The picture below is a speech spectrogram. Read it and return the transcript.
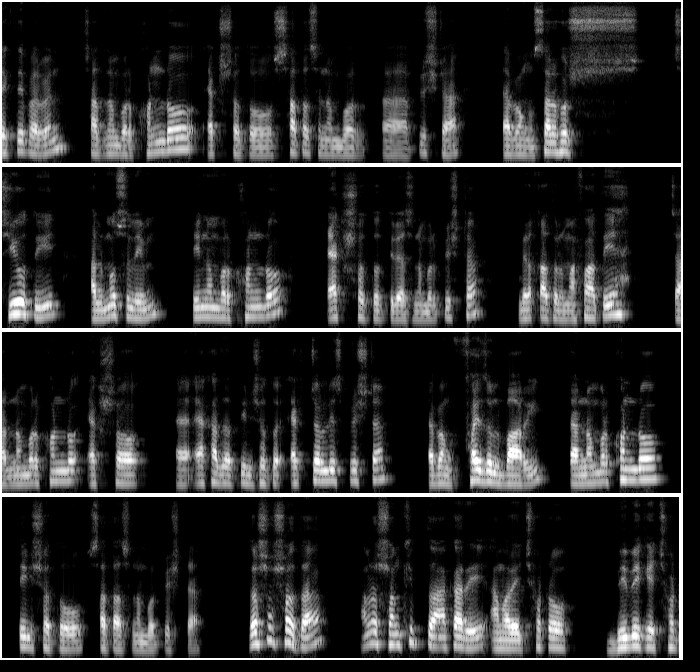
দেখতে পারবেন সাত নম্বর খণ্ড ১৮৭ নম্বর পৃষ্ঠা এবং শারহুস সিয়ুতি আল মুসলিম তিন নম্বর খণ্ড ১৮৩ নম্বর পৃষ্ঠা, মিরকাতুল মাফাতিহ চার নম্বর খণ্ড ১০০ অ্যা ১৩৪১ পৃষ্ঠা এবং ফায়জুল বারী ৪ নম্বর খণ্ড ৩২৭ নম্বর পৃষ্ঠা। দর্শক শ্রোতা আমরা সংক্ষিপ্ত আকারে আমার এই ছোট বিবেকে, ছোট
